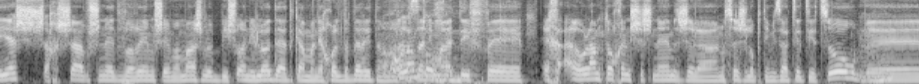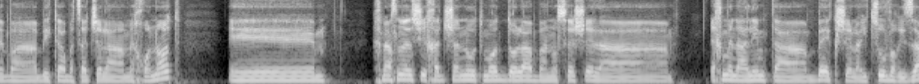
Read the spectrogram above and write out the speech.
יש עכשיו שני דברים שממש בבישול, אני לא יודע עד כמה אני יכול לדבר איתם, אז אני מעדיף, עולם תוכן ששניהם זה של הנושא של אופטימיזציית ייצור, mm-hmm. בעיקר בצד של המכונות. אה, הכנסנו איזושהי חדשנות מאוד גדולה בנושא של ה... איך מנהלים את הבק של העיצוב אריזה,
